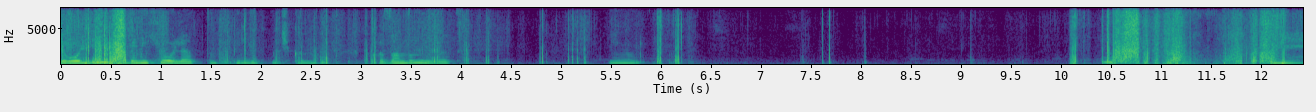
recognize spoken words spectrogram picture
Bir gol değil ki ben iki gol attım. Birlik maçı kazandım. Kazandım ya zaten. Yine- Ne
